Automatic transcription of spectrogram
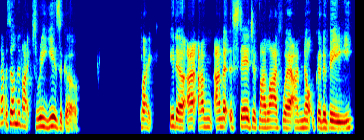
that was only like three years ago. Like, you know, I, I'm I'm at the stage of my life where I'm not gonna be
